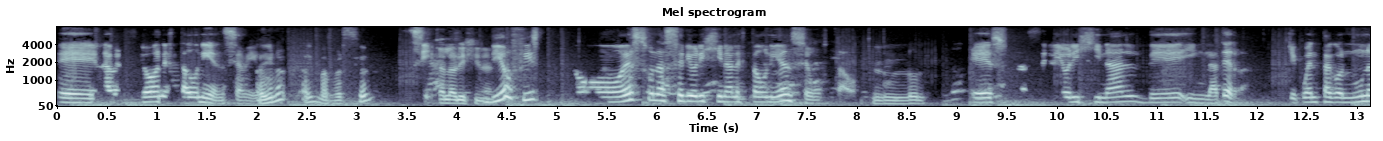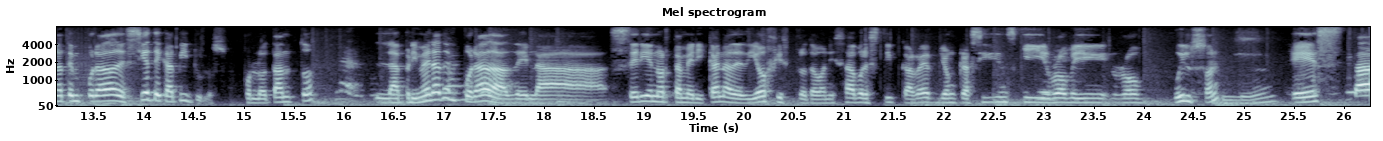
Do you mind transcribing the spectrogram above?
eh, la versión estadounidense, amigo. ¿Hay, una, ¿Hay más versión? Sí. La original. The Office no es una serie original estadounidense, Gustavo. LOL. Es una serie original de Inglaterra, que cuenta con una temporada de siete capítulos. Por lo tanto, la primera temporada de la serie norteamericana de The Office, protagonizada por Steve Carell, John Krasinski y Robbie, Rob Wilson, está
